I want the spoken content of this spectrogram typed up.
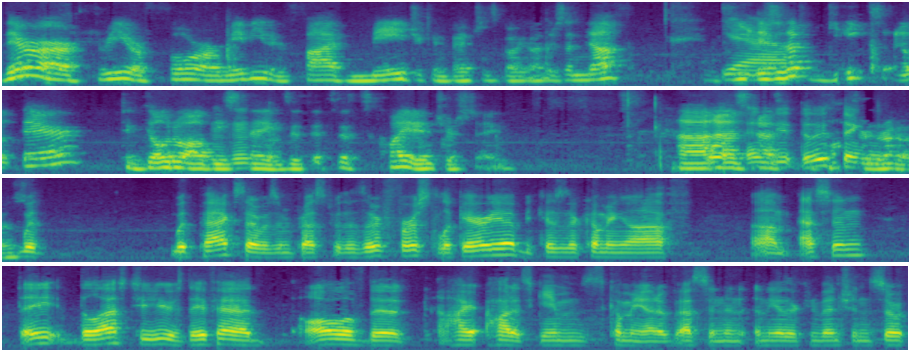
There are three or four, or maybe even five major conventions going on. There's enough. Yeah. There's enough geeks out there to go to all these mm-hmm. things. It's, it's, it's quite interesting. Uh, well, as, and as the, other thing grows. with with PAX I was impressed with is their first look area because they're coming off um, Essen. They the last two years they've had all of the high, hottest games coming out of Essen and, and the other conventions. So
